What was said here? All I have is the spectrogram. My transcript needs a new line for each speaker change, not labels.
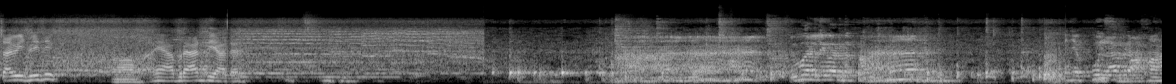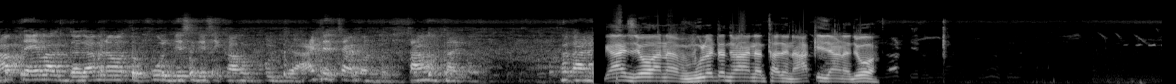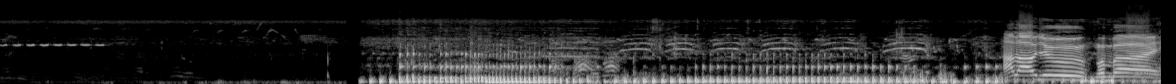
ચાવી જ લીધી?
હા.
અહીંયા આપણે આરતી હાલે.
લીવર લીવર
જે ફૂલ આપણે આપણે એવા ગામડામાં તો ફૂલ દેશી દેશી ખાવું ફૂલ આટલે જ ચા કરતો સામું થાય
ગાય જો આના બુલેટ જ થતી નાખી જાણે જો હાલો આવજો બાય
